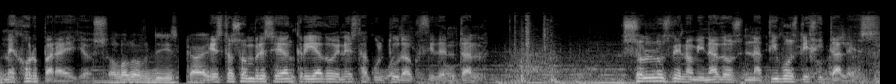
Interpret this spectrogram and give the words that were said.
mejor para ellos. Estos hombres se han criado en esta cultura occidental. Son los denominados nativos digitales.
